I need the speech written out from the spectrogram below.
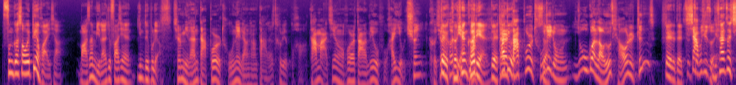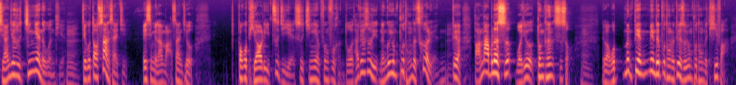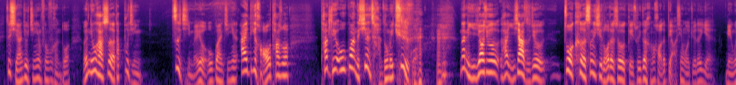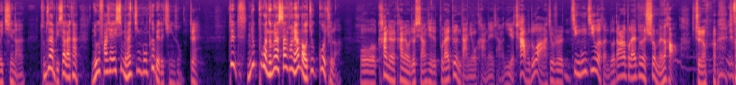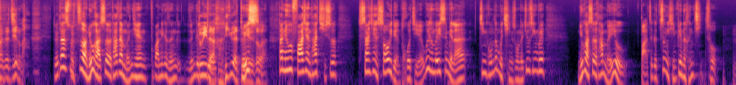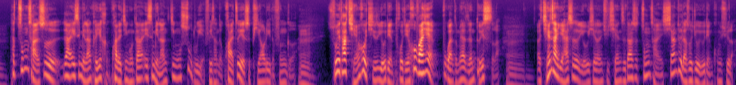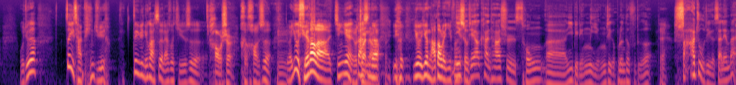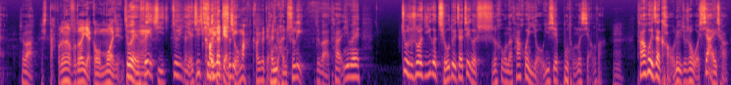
风格稍微变化一下，马上米兰就发现应对不了。其实米兰打波尔图那两场打的特别不好，打马竞或者打利物浦还有圈可圈可圈可点，对，他就打波尔图这种欧冠老油条是真，对对对，下不去嘴。你看这显然就是经验的问题，嗯，结果到上赛季。AC 米兰马上就，包括皮奥利自己也是经验丰富很多，他就是能够用不同的策略，对啊？打那不勒斯我就蹲坑死守，嗯，对吧？我面面面对不同的对手用不同的踢法，这显然就经验丰富很多。而纽卡斯尔他不仅自己没有欧冠经验，埃迪豪他说他连欧冠的现场都没去过，那你要求他一下子就做客圣西罗的时候给出一个很好的表现，我觉得也勉为其难。从这场比赛来看，你会发现 AC 米兰进攻特别的轻松。对，对，你就不管怎么样，三传两倒就过去了。我看着看着，我就想起布莱顿打纽卡那场，也差不多啊，就是进攻机会很多。当然，布莱顿射门好，只能这样就进了。对，但是至少纽卡斯他在门前，他把那个人人给堆的越怼死了。但你会发现，他其实三线稍一点脱节。为什么 AC 米兰进攻那么轻松呢？就是因为纽卡斯他没有。把这个阵型变得很紧凑，他中场是让 AC 米兰可以很快的进攻，当然 AC 米兰进攻速度也非常的快，这也是皮奥利的风格，嗯，所以他前后其实有点脱节，后防线不管怎么样人怼死了，嗯，呃前场也还是有一些人去牵制，但是中场相对来说就有点空虚了，我觉得这一场平局。对于纽卡斯尔来说，其实是好事儿，很好事，对吧？又学到了经验，但是呢，又又又拿到了一分。你首先要看他是从呃一比零赢这个布伦特福德，对，杀住这个三连败，是吧？打布伦特福德也够墨迹，对，非几就也就靠一个点球嘛，靠一个点，很很吃力，对吧？他因为就是说一个球队在这个时候呢，他会有一些不同的想法，嗯，他会在考虑，就是说我下一场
